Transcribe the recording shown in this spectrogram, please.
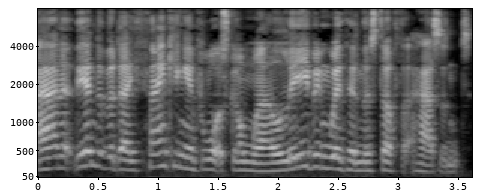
And at the end of the day, thanking Him for what's gone well, leaving with Him the stuff that hasn't,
